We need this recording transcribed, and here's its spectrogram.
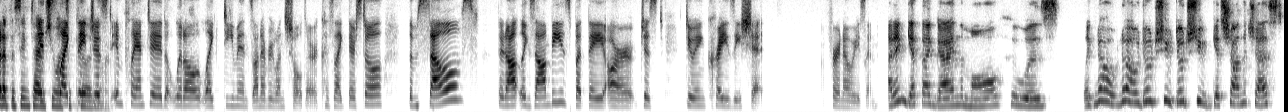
Definitely but at the same time it's she wants like to kill It's like they just everyone. implanted little like demons on everyone's shoulder because like they're still themselves they're not like zombies but they are just doing crazy shit for no reason I didn't get that guy in the mall who was like, no, no, don't shoot, don't shoot, gets shot in the chest.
